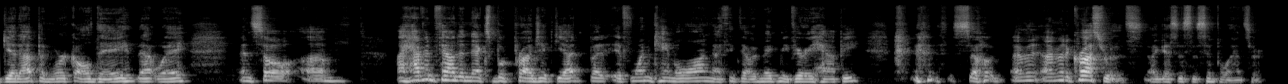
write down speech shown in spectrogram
get up and work all day that way and so um, I haven't found a next book project yet, but if one came along, I think that would make me very happy. so I'm, I'm at a crossroads, I guess is the simple answer.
